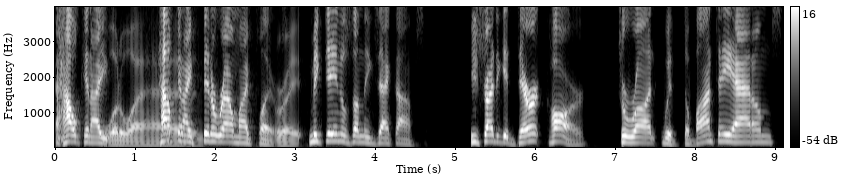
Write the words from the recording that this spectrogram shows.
how can I what do I have? how can I and- fit around my players? Right. McDaniel's done the exact opposite. He's tried to get Derek Carr to run with Davante Adams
